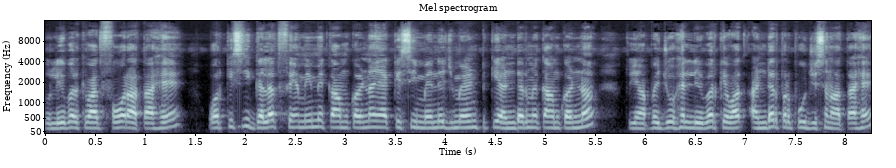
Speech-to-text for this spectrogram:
तो लेबर के बाद फॉर आता है। और किसी गलत फहमी में काम करना या किसी मैनेजमेंट के अंडर में काम करना तो यहाँ पे जो है लेबर के बाद अंडर प्रपोजिशन आता है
